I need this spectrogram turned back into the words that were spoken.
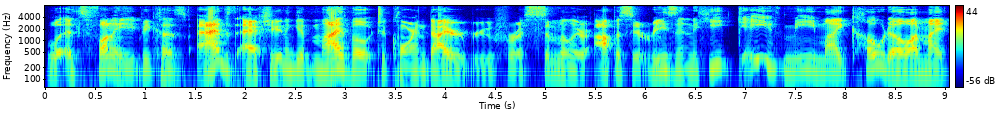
Well, it's funny because I'm actually going to give my vote to Corin Direbrew for a similar opposite reason. He gave me my Kodo on my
